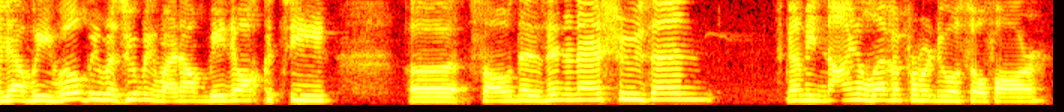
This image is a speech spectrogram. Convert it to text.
Yeah, we will be resuming right now. Mediocrity uh, solved his internet issues and it's gonna be 9-11 for renewal so far.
